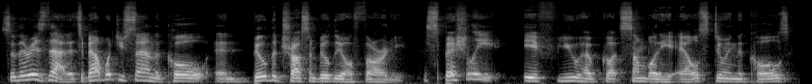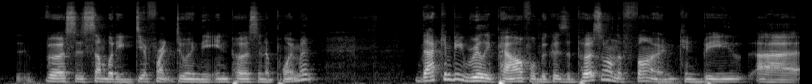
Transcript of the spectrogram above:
so there is that. It's about what you say on the call and build the trust and build the authority, especially if you have got somebody else doing the calls versus somebody different doing the in-person appointment. That can be really powerful because the person on the phone can be uh,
